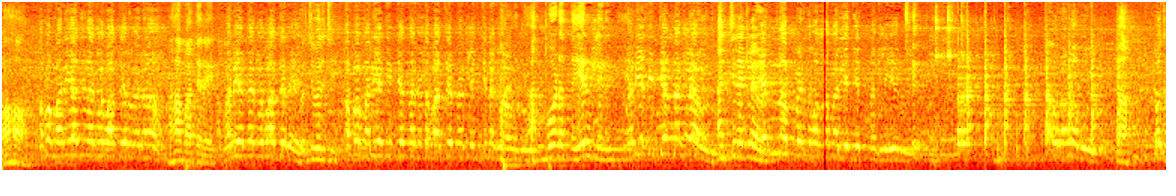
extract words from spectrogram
ಓಹೋ. ಅಪ್ಪ ಮರ್ಯಾದೆ ನಕ್ಲು ಬಾತೇರುವೆರ ಹಾ ಬಾತೇರೆ ಮರ್ಯಾದೆ ನಕ್ಲು ಬಾತೇರೆ ಬರ್ಚಿ ಬರ್ಚಿ. ಅಪ್ಪ ಮರ್ಯಾದೆ ಇದ್ದ ನಕಟ ಬಾತೇರ್ ನಕ್ಲು ಇಂಚಿನ ಅವಡು ಆ ಬೋಡತ್ತ ಏರುಲೇರು ಮರ್ಯಾದೆ ಇದ್ದ ನಕ್ಲೆ ಅವಡು ಅಂಚಿನಕ್ಲೆ ಅವಳು. ಎನ್ನಪ್ಪ ಹಿಡ್ದು ಮಲ್ಲ ಮರ್ಯಾದೆ ನಕ್ಲಿ ಏರು ಅವ್ರು ಹಣ ಹೋಯ್ತು ಹಾ. ಬಕ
